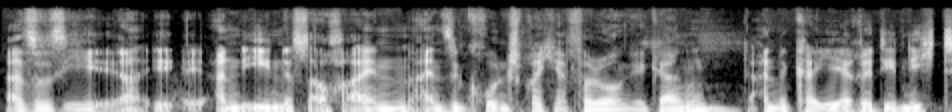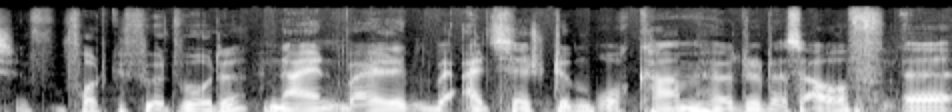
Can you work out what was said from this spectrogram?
Also sie, äh, an ihnen ist auch ein, ein Synchronsprecher verloren gegangen. Eine Karriere, die nicht fortgeführt wurde. Nein, weil als der Stimmbruch kam, hörte das auf. Äh,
